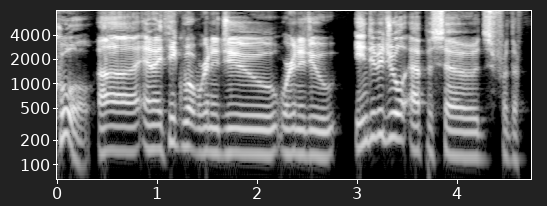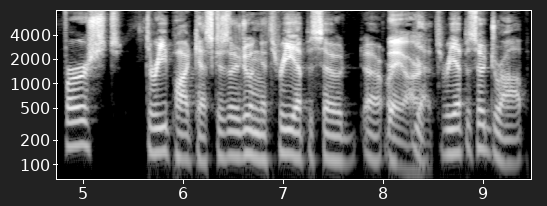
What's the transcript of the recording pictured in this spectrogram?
Cool. Uh, and I think what we're going to do, we're going to do individual episodes for the first three podcasts because they're doing a three episode. Uh, or- They are. yeah, three episode drop.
